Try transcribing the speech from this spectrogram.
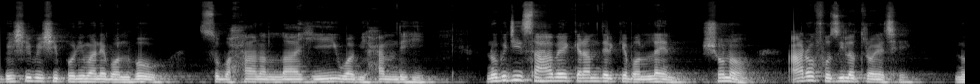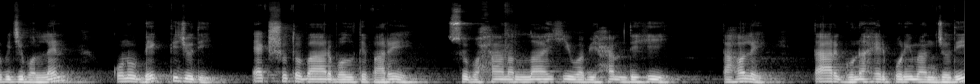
বেশি বেশি পরিমাণে বলব সুবহান আল্লাহি ওয়া বিহামদিহি। নবীজি সাহাবে কেরামদেরকে বললেন, শোনো আরও ফজিলত রয়েছে। নবীজি বললেন, কোনো ব্যক্তি যদি একশত বার বলতে পারে সুবহান আল্লাহি ওয়া বিহামদিহি, তাহলে তার গুনাহের পরিমাণ যদি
